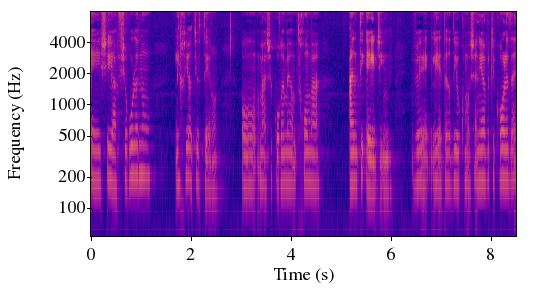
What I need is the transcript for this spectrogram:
אה, שיאפשרו לנו לחיות יותר, או מה שקוראים היום תחום ה anti-aging, וליתר דיוק, כמו שאני אוהבת לקרוא לזה,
